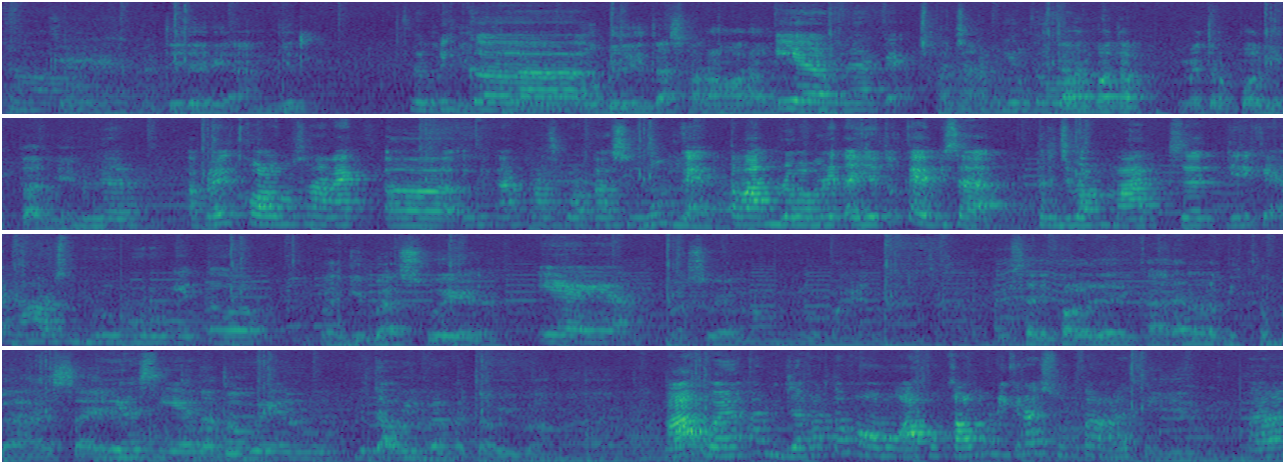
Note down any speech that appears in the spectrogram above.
Oke, berarti dari Anggit Lebih ke- mobilitas orang-orang Iya ini. benar kayak memang gitu. Kita kan kota metropolitan ya. Bener. Apalagi kalau misalnya naik eh, ini kan transportasi umum kayak Iya. telat berapa menit aja tuh kayak bisa terjebak macet. Jadi kayak emang harus buru-buru gitu. Lagi busway ya. Iya iya. Busway emang lumayan lah di Jakarta. Terus tadi kalau dari Karen lebih ke bahasa ya. Iya sih ya. Kita tuh Gue lu Betawi banget. Betawi banget. Pak, banyak kan di Jakarta ngomong aku kamu dikira suka gak sih? Iya benar. Karena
